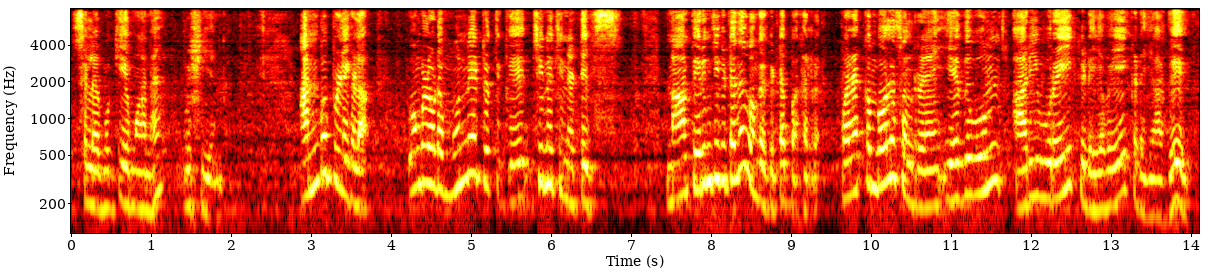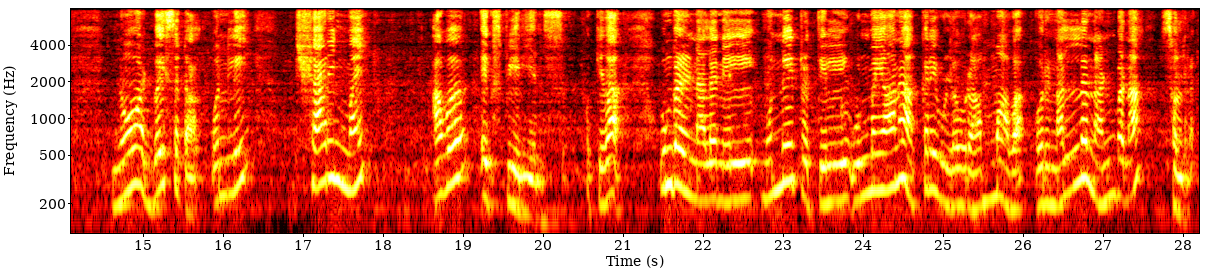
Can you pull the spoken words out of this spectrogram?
சில முக்கியமான விஷயங்கள். அன்பு பிள்ளைகளா உங்களோட முன்னேற்றத்துக்கு சின்ன சின்ன டிப்ஸ் நான் தெரிஞ்சுக்கிட்டதை உங்ககிட்ட பகிர்றேன். வழக்கம் போல சொல்கிறேன் எதுவும் அறிவுரை கிடையவே கிடையாது. No advice at all only sharing my our experience ஓகேவா உங்கள் நலனில் முன்னேற்றத்தில் உண்மையான அக்கறை உள்ள ஒரு அம்மாவா ஒரு நல்ல நண்பனா சொல்கிறேன்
